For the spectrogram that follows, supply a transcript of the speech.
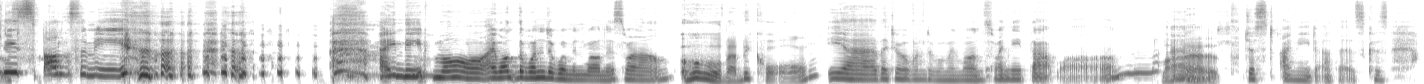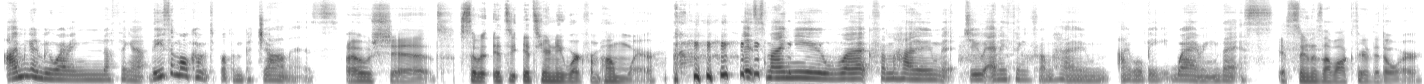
Please sponsor me. I need more. I want the Wonder Woman one as well. Oh, that'd be cool. Yeah, they do a Wonder Woman one, so I need that one. Love just I need others because I'm going to be wearing nothing out. These are more comfortable than pajamas. Oh shit. So it's it's your new work from home wear. it's my new work from home, do anything from home. I will be wearing this. as soon as I walk through the door.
